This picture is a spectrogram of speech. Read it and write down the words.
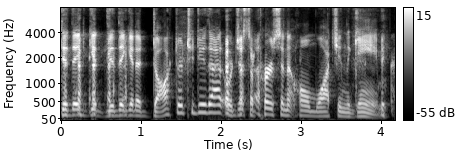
Did they get did they get a doctor to do that, or just a person at home watching the game?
